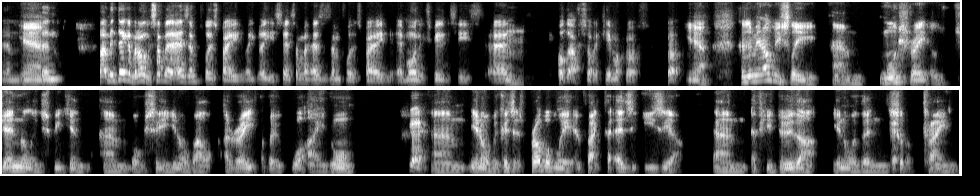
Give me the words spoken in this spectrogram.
Um, yeah. Then, but I mean, don't get me wrong. Some of it is influenced by, like, like you said, some of it is influenced by uh, my own experiences and mm-hmm. people that I've sort of came across. But yeah, because I mean, obviously, um, most writers, generally speaking, um, will say, you know, well, I write about what I know. Yeah. Um, you know, because it's probably, in fact, it is easier um, if you do that, you know, than yeah. sort of try and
